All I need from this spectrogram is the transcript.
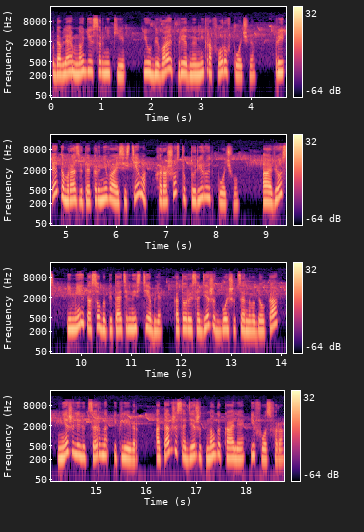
подавляя многие сорняки, и убивает вредную микрофлору в почве. При этом развитая корневая система хорошо структурирует почву. А овес имеет особо питательные стебли, которые содержат больше ценного белка, нежели люцерна и клевер, а также содержит много калия и фосфора.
